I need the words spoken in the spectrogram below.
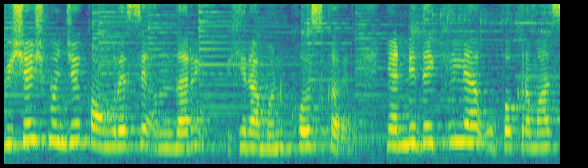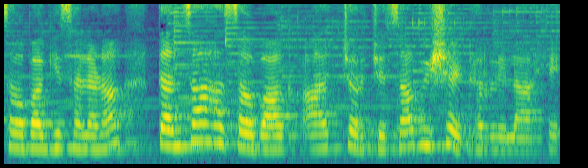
विशेष म्हणजे काँग्रेसचे आमदार हिरामन खोसकर यांनी देखील या उपक्रमात सहभागी झाल्यानं त्यांचा हा सहभाग आज चर्चेचा विषय ठरलेला आहे.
